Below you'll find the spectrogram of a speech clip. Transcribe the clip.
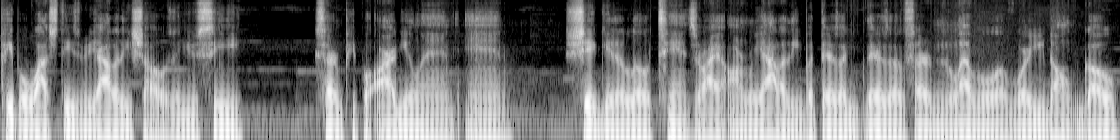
people watch these reality shows and you see certain people arguing and shit get a little tense, right, on reality. But there's a there's a certain level of where you don't go.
